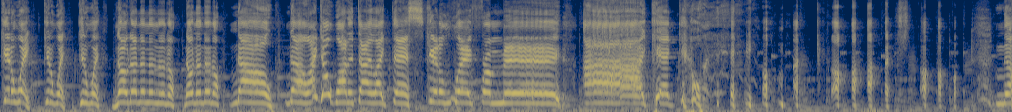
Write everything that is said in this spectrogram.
Get away, get away, get away. No, no, no, no, no, no, no, no, no, no, no, no, I don't want to die like this. Get away from me. Ah, I can't get away. Oh my gosh. No!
